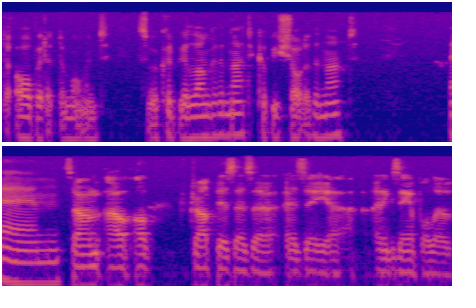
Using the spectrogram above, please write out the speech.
the orbit at the moment. So it could be longer than that. It could be shorter than that. Um, So um, I'll, I'll drop this as a as a uh, an example of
